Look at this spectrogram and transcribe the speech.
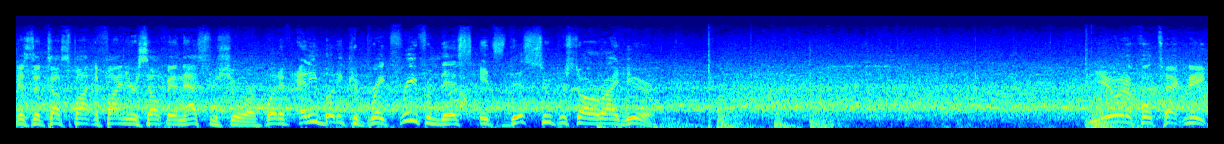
This is a tough spot to find yourself in, that's for sure. But if anybody could break free from this, it's this superstar right here. Beautiful technique.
